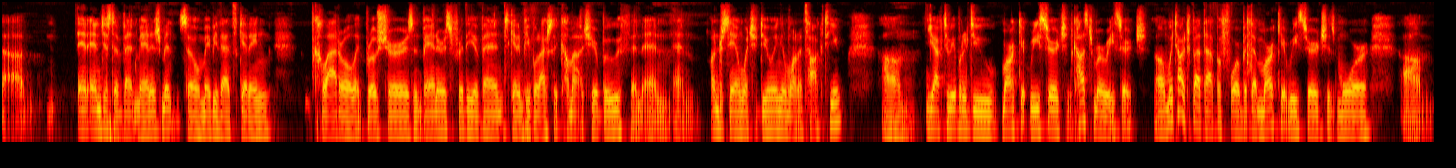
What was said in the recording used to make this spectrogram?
uh, and, and just event management. So maybe that's getting collateral like brochures and banners for the event, getting people to actually come out to your booth and, and, and understand what you're doing and want to talk to you. Um, you have to be able to do market research and customer research. Um, we talked about that before, but the market research is more um,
